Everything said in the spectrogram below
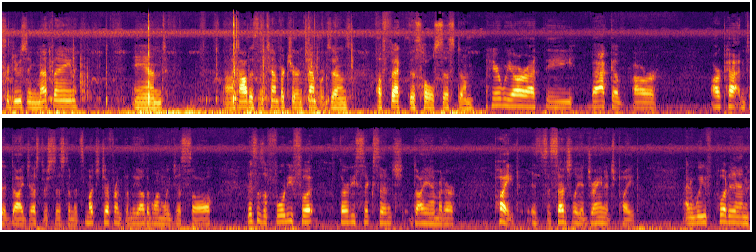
producing methane, and uh, how does the temperature and temperate zones affect this whole system. Here we are at the back of our our patented digester system. It's much different than the other one we just saw. This is a 40 foot, 36 inch diameter pipe. It's essentially a drainage pipe. And we've put in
